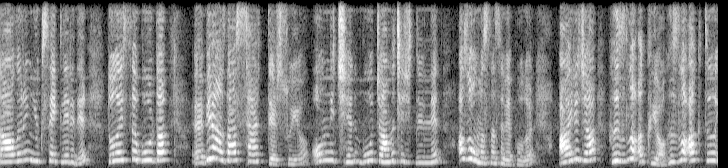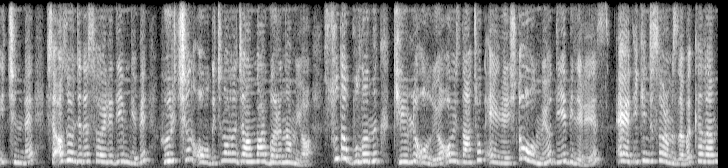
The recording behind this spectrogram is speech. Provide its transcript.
dağların yüksekleridir. Dolayısıyla burada biraz daha serttir suyu. Onun için bu canlı çeşitliliğinin az olmasına sebep olur. Ayrıca hızlı akıyor. Hızlı aktığı için de işte az önce de söylediğim gibi hırçın olduğu için orada canlılar barınamıyor. Su da bulanık, kirli oluyor. O yüzden çok elverişli olmuyor diyebiliriz. Evet ikinci sorumuza bakalım.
